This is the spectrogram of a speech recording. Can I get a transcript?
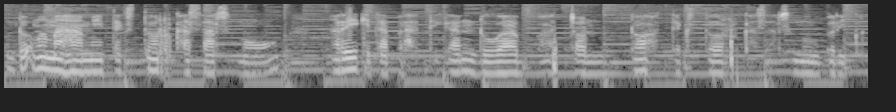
Untuk memahami tekstur kasar semu, mari kita perhatikan dua buah contoh tekstur kasar semu berikut.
